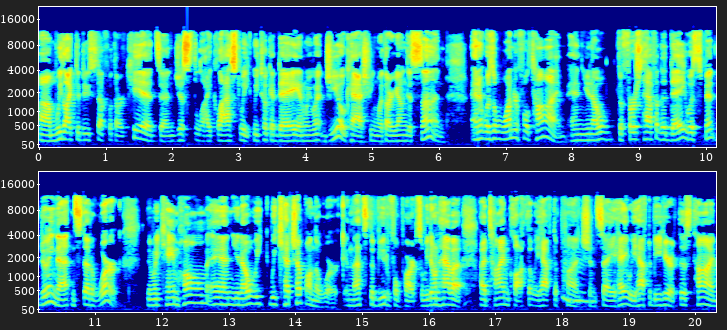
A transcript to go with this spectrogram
um, we like to do stuff with our kids. And just like last week, we took a day and we went geocaching with our youngest son, and it was a wonderful time. And you know, the first half of the day was spent doing that instead of work. Then we came home and you know we we catch up on the work, and that's the beautiful part. So we don't have a, a time clock that we have to punch and say, hey, we have to be here at this time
